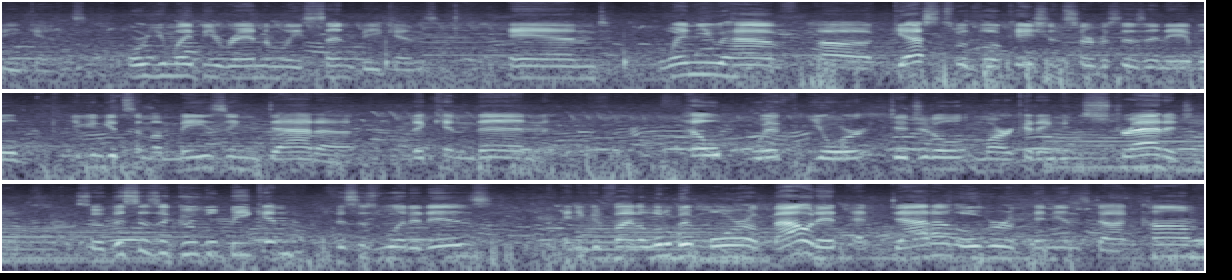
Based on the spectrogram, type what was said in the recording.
beacons, or you might be randomly sent beacons. And when you have uh, guests with location services enabled, you can get some amazing data that can then help with your digital marketing strategy. So, this is a Google beacon, this is what it is and you can find a little bit more about it at dataoveropinions.com.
